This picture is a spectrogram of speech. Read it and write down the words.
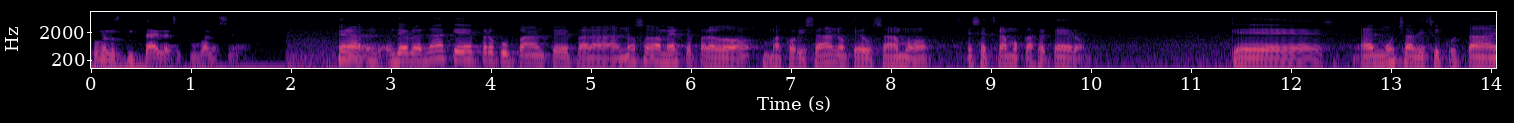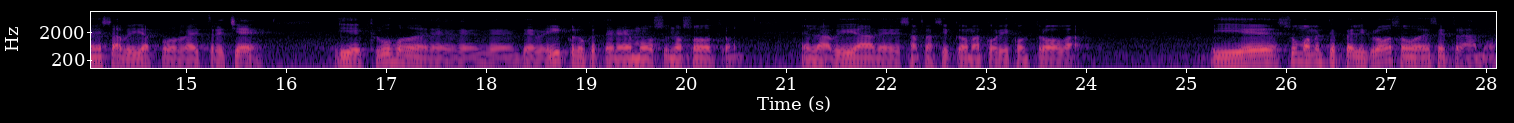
con el hospital y la circunvalación. Mira, de verdad que es preocupante para no solamente para los macorizanos que usamos ese tramo carretero, que hay mucha dificultad en esa vía por la estrechez y el flujo de, vehículos que tenemos nosotros en la vía de San Francisco de Macorís con Trova y es sumamente peligroso ese tramo.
